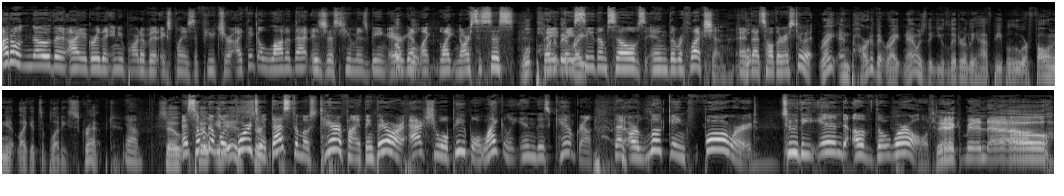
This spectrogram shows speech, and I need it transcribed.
I don't know that I agree that any part of it explains the future. I think a lot of that is just humans being oh, arrogant, well- like like narcissists. Well, part they of it, they right- see themselves in the reflection, and Well- that's all there is to it. Right, and part of it right now is that you literally have people who are following it like it's a bloody script. Yeah. So and some so of them look forward to it. That's the most terrifying thing. There are actual people, likely in this campground, that are looking forward to the end of the world. Take me now.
